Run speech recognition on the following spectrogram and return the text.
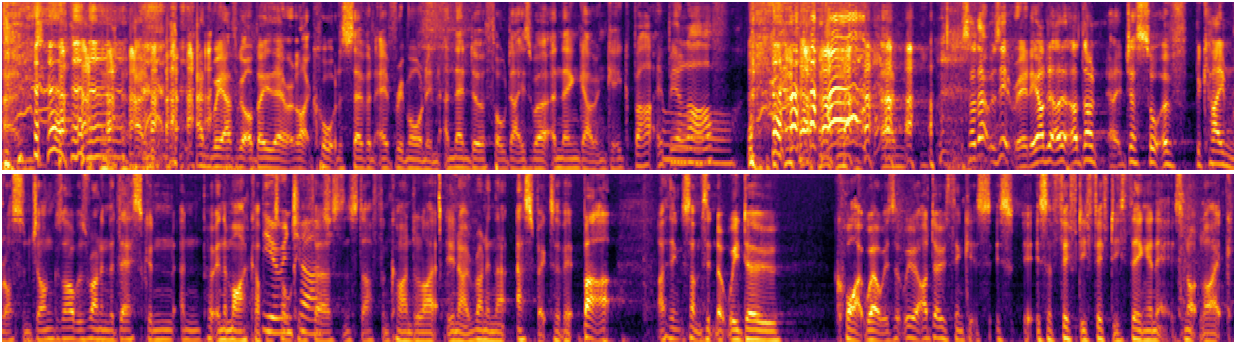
and, and, and we have got to be there at like quarter to seven every morning, and then do a full day's work, and then go and gig. But it'd be a laugh. Oh. Um, so that was it, really. I, I- I don't. It just sort of became Ross and John because I was running the desk and, and putting the mic up You and talking first and stuff, and kind of like you know running that aspect of it. But I think something that we do quite well is that we. I do think it's it's it's a 50-50 thing, is it? It's not like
